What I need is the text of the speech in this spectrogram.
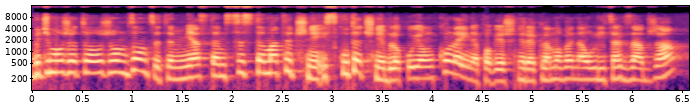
Być może to rządzący tym miastem systematycznie i skutecznie blokują kolejne powierzchnie reklamowe na ulicach Zabrza?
